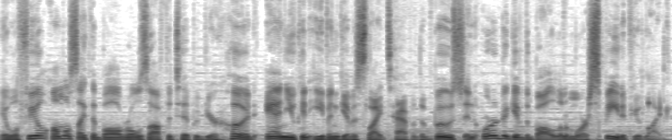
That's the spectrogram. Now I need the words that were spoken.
It will feel almost like the ball rolls off the tip of your hood and you can even give a slight tap of the boost in order to give the ball a little more speed if you'd like.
